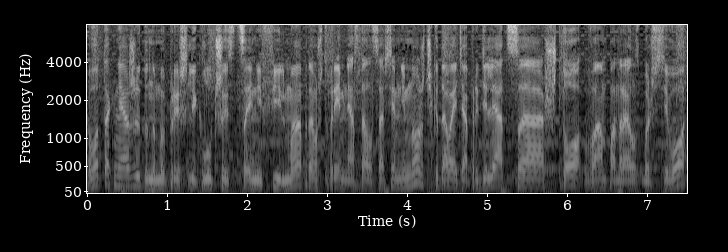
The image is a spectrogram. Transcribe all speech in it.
Вот так неожиданно мы пришли к лучшей сцене фильма, потому что времени осталось совсем немножечко. Давайте определяться, что вам понравилось больше всего.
